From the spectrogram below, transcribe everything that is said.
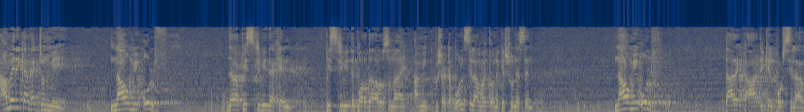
আমেরিকান একজন মেয়ে, নাওমি উলফ যারা পিস টিভি দেখেন, পিস টিভিতে পর্দার আলোচনায়, আমি বিষয়টা বলছিলাম, হয়তো অনেকে শুনেছেন। নাওমি উলফ তার একটা আর্টিকেল পড়ছিলাম।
